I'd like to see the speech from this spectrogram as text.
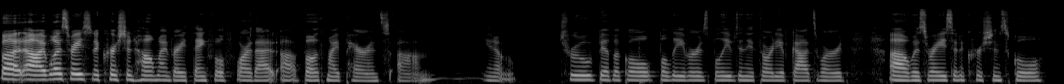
but uh, I was raised in a Christian home. I'm very thankful for that. Uh, both my parents, um, you know, true biblical believers, believed in the authority of God's word. Uh, was raised in a Christian school.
